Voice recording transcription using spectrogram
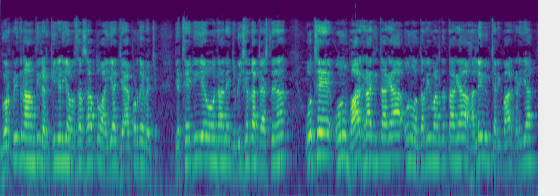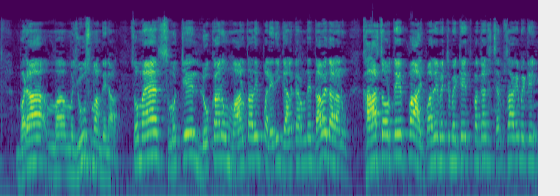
ਗੁਰਪ੍ਰੀਤ ਨਾਮ ਦੀ ਲੜਕੀ ਜਿਹੜੀ ਅੰਮ੍ਰਿਤਸਰ ਸਾਹਿਬ ਤੋਂ ਆਈ ਆ ਜੈਪੁਰ ਦੇ ਵਿੱਚ, ਜਿੱਥੇ ਕਿ ਇਹ ਉਹਨਾਂ ਨੇ ਜੁਡੀਸ਼ਰ ਦਾ ਟੈਸਟ ਦੇਣਾ। ਉੱਥੇ ਉਹਨੂੰ ਬਾਹਰ ਖੜਾ ਕੀਤਾ ਗਿਆ, ਉਹਨੂੰ ਅੰਦਰ ਨਹੀਂ ਵੜ ਦਿੱਤਾ ਗਿਆ, ਹਾਲੇ ਵੀ ਵਿਚਾਰੀ ਬਾਹਰ ਖੜੀ ਆ, ਬੜਾ ਮ- ਮਯੂਸ ਮਨ ਦੇ ਨਾਲ। ਸੋ ਮੈਂ ਸਮੁੱਚੇ ਲੋਕਾਂ ਨੂੰ ਮਾਨਵਤਾ ਦੇ ਭਲੇ ਦੀ ਗੱਲ ਕਰਨ ਦੇ ਦਾਅਵੇਦਾਰਾਂ ਨੂੰ ਖਾਸ ਤੌਰ ਤੇ ਭਾਜਪਾ ਦੇ ਵਿੱਚ ਬੈਠੇ, ਪੱਗਾਂ 'ਚ ਸਿਰ ਫਸਾ ਕੇ ਬੈਠੇ,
